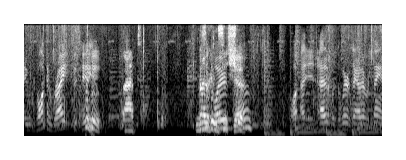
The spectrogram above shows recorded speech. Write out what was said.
He was walking right to to you. Wait, Fact. You this guys a player's shit. death? Well, I, that was the weirdest thing I've ever seen.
